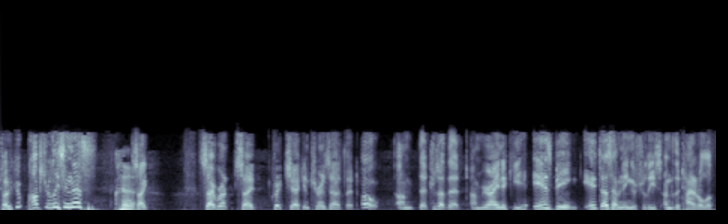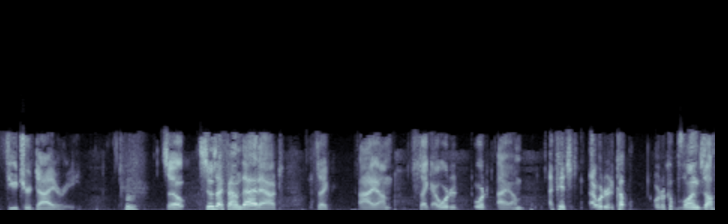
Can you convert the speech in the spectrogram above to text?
Tokyo Pop's releasing this. so I, so I run, so I quick check, and turns out that oh, um, that turns out that um, Mirai Nikki is being, it does have an English release under the title of Future Diary. Hmm. So as soon as I found that out, it's like I um, it's like I ordered, ordered, I um, I pitched, I ordered a couple, ordered a couple volumes off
